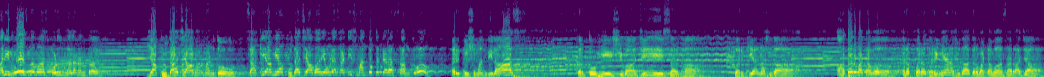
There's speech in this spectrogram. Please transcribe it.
आणि रोज नमाज पडून झाल्यानंतर या खुदाचे आभार मानतो. साकी आम्ही या खुदाचे आभार एवढ्यासाठीच मानतो की त्याला सांगतो? अरे दुश्मन दिलास तर तोही शिवाजी सारखा. परकियांना सुद्धा आदर वाटावं आणि परधर्मियांना सुद्धा आदर वाटावं असा राजा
